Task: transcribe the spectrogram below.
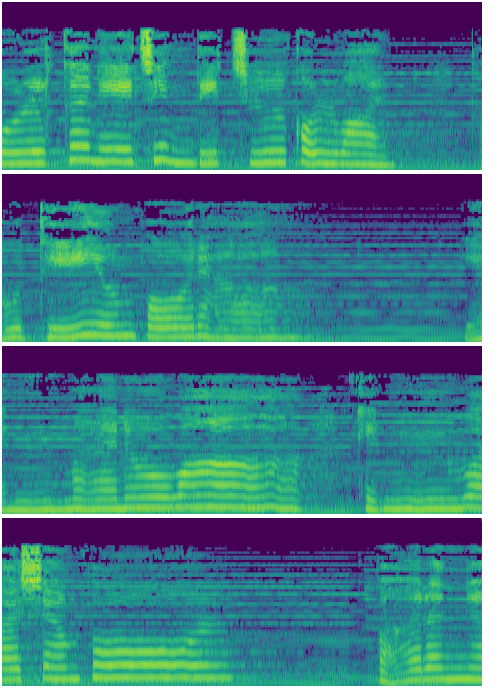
ഉൾക്കനെ ചിന്തിച്ചു കൊള്ളുവാൻ ബുദ്ധിയും പോരാ. എൻ മനോവാ വശം പോൾ പറഞ്ഞാൽ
